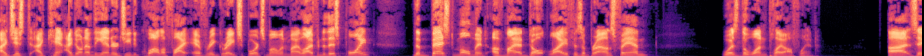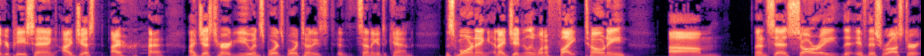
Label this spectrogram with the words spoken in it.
I just, I can't, I don't have the energy to qualify every great sports moment in my life. And to this point, the best moment of my adult life as a Browns fan was the one playoff win. Uh, Xavier P saying, "I just I I just heard you in Sports Board Tony sending it to Ken this morning, and I genuinely want to fight Tony." Um, and says, "Sorry if this roster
